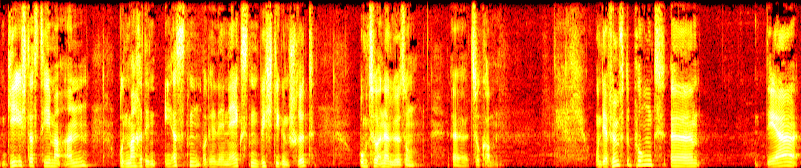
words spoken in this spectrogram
gehe ich das Thema an und mache den ersten oder den nächsten wichtigen Schritt, um zu einer Lösung äh, zu kommen. Und der fünfte Punkt, äh, der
